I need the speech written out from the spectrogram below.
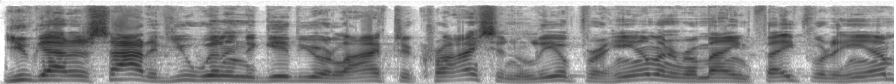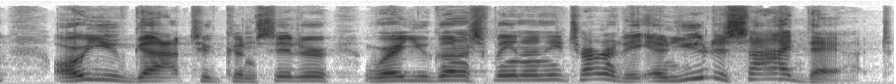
You've got to decide if you're willing to give your life to Christ and live for Him and remain faithful to Him, or you've got to consider where you're going to spend an eternity. And you decide that.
